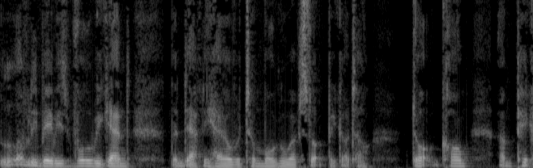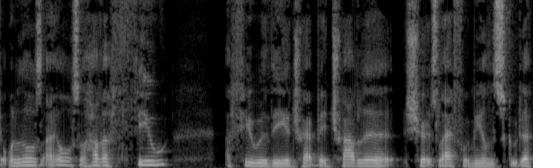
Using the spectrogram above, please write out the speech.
lovely babies before the weekend, then definitely head over to morganwebster.bigcartel.com and pick up one of those. I also have a few a few of the Intrepid Traveller shirts left with me on the scooter.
